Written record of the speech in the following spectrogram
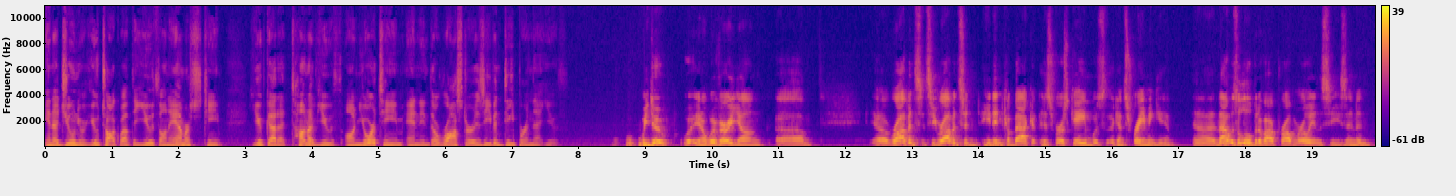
in a junior. You talk about the youth on Amherst's team. You've got a ton of youth on your team, and the roster is even deeper in that youth. We do. We're, you know, we're very young, um, uh, Robinson, see Robinson, he didn't come back. His first game was against Framingham, uh, and that was a little bit of our problem early in the season, and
